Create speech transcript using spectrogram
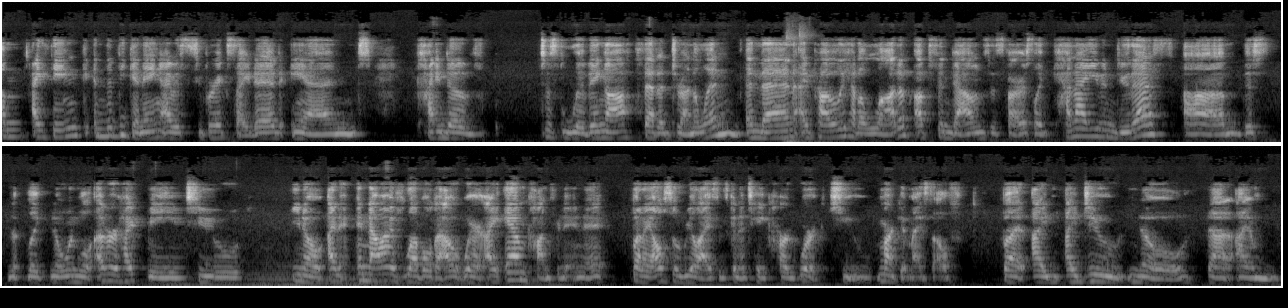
Um, I think in the beginning, I was super excited and kind of just living off that adrenaline. And then I probably had a lot of ups and downs as far as like, can I even do this? Um, this like no one will ever hire me to you know, I, and now I've leveled out where I am confident in it, but I also realize it's going to take hard work to market myself. But I, I do know that I am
